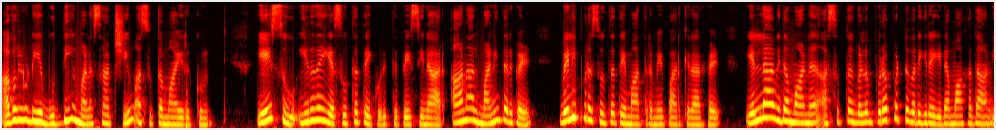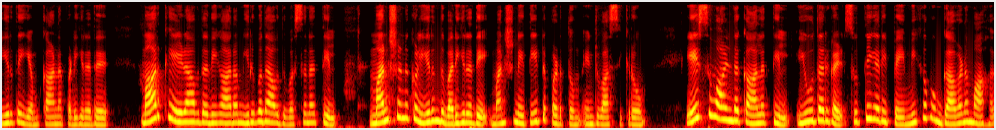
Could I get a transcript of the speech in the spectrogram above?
அவர்களுடைய புத்தியும் மனசாட்சியும் அசுத்தமாயிருக்கும். இயேசு இருதய சுத்தத்தை குறித்து பேசினார். ஆனால் மனிதர்கள் வெளிப்புற சுத்தத்தை மாத்திரமே பார்க்கிறார்கள். எல்லா விதமான அசுத்தங்களும் புறப்பட்டு வருகிற இடமாக தான் இருதயம் காணப்படுகிறது. மார்க் ஏழாவது அதிகாரம் இருபதாவது வசனத்தில் மனுஷனுக்குள் இருந்து வருகிறதே மனுஷனை தீட்டுப்படுத்தும் என்று வாசிக்கிறோம். இயேசு வாழ்ந்த காலத்தில் யூதர்கள் சுத்திகரிப்பை மிகவும் கவனமாக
